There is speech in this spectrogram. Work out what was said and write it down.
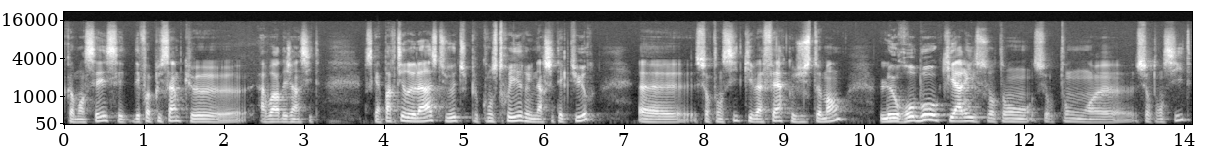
commencé, c'est des fois plus simple que euh, avoir déjà un site. Parce qu'à partir de là, si tu veux, tu peux construire une architecture sur ton site qui va faire que justement, le robot qui arrive sur ton, sur ton, euh, sur ton site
